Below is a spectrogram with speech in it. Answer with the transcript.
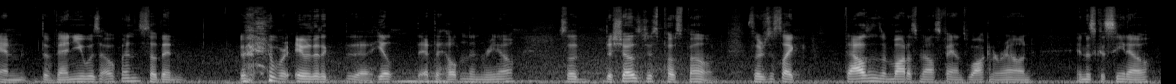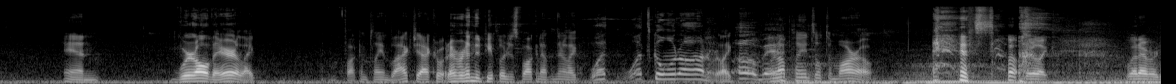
and the venue was open. So then it was at the, at the Hilton in Reno. So the show's just postponed. So there's just like thousands of Modest Mouse fans walking around in this casino, and we're all there like fucking playing blackjack or whatever. And then people are just walking up and they're like, "What? What's going on?" And we're like, Oh, man, we're not playing until tomorrow." and so they're like, "Whatever."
